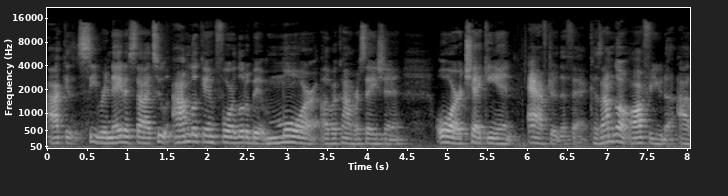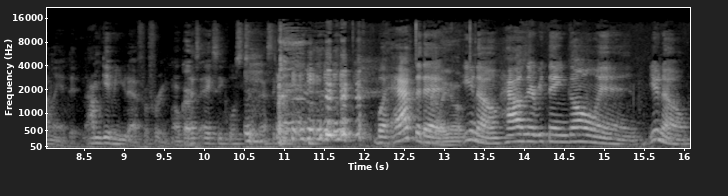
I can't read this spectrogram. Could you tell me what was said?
I could see Renee's side too. I'm looking for a little bit more of a conversation or check in after the fact because I'm gonna offer you the I landed. I'm giving you that for free. Okay. That's X equals two. That's a given. But after that, you know, how's everything going? You know,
